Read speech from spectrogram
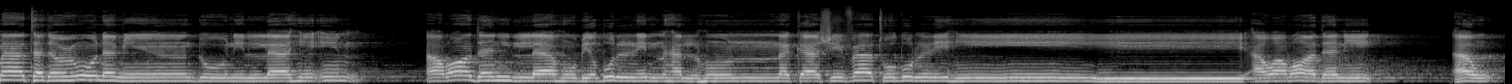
ما تدعون من دون الله إن أرادني الله بضر هل هن كاشفات ضره أو أرادني أو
